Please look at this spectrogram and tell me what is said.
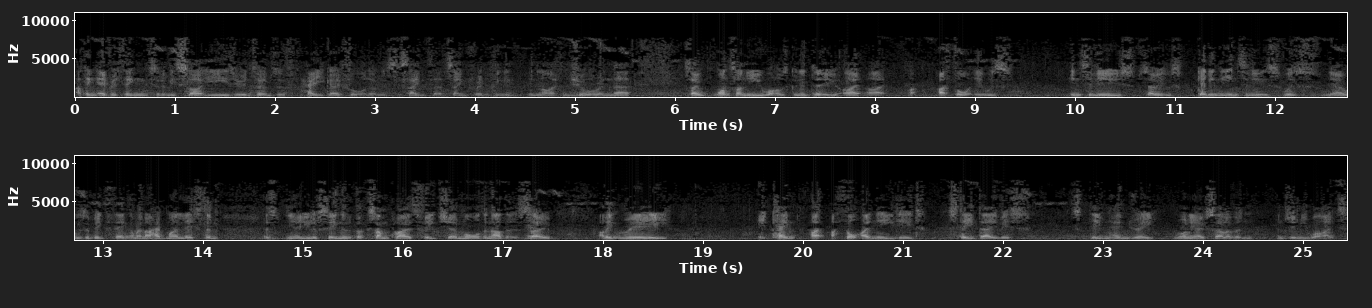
I think everything sort of is slightly easier in terms of how you go forward. I mean, it's the same for same for anything in, in life, I'm sure. And uh, so once I knew what I was going to do, I I- I thought it was interviews. So it was getting the interviews was you know was a big thing. I mean, I had my list, and as you know, you'll have seen in the book, some players feature more than others. So I think really it came. I, I thought I needed Steve Davis, Stephen Hendry, Ronnie O'Sullivan, and Jimmy White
